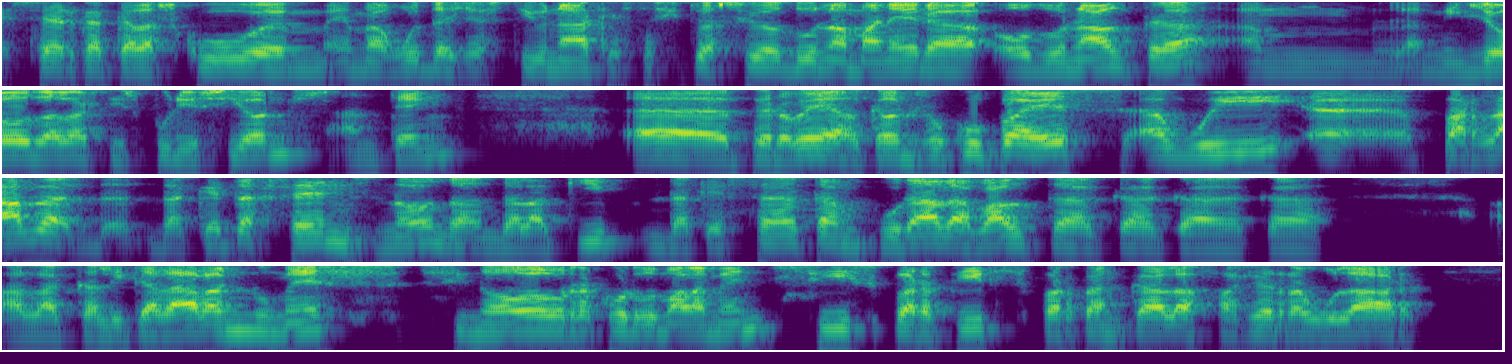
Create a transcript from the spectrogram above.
és cert que cadascú hem, hem hagut de gestionar aquesta situació d'una manera o d'una altra, amb la millor de les disposicions, entenc, eh, però bé, el que ens ocupa és avui eh, parlar d'aquest ascens no? de, de l'equip, d'aquesta temporada alta que, que, que, a la que li quedaven només, si no recordo malament, sis partits per tancar la fase regular. Sí.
